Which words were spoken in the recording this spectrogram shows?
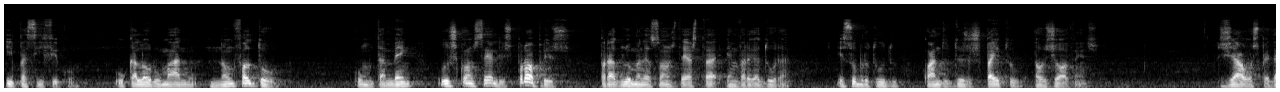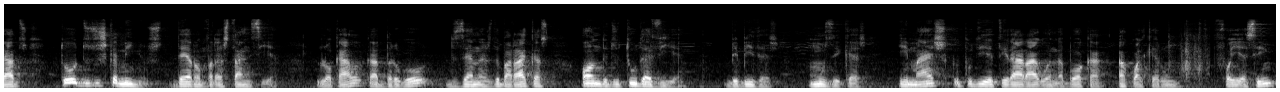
e pacífico. O calor humano não faltou, como também os conselhos próprios para aglomerações desta envergadura e, sobretudo, quando diz respeito aos jovens. Já hospedados, todos os caminhos deram para a estância, local que abrigou dezenas de barracas onde de tudo havia: bebidas, músicas e mais que podia tirar água na boca a qualquer um. Foi assim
